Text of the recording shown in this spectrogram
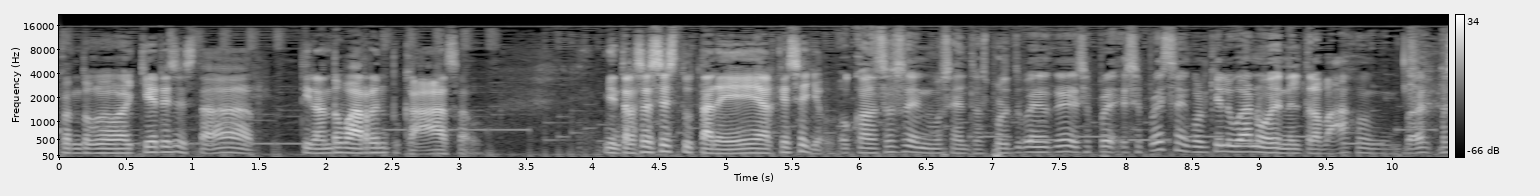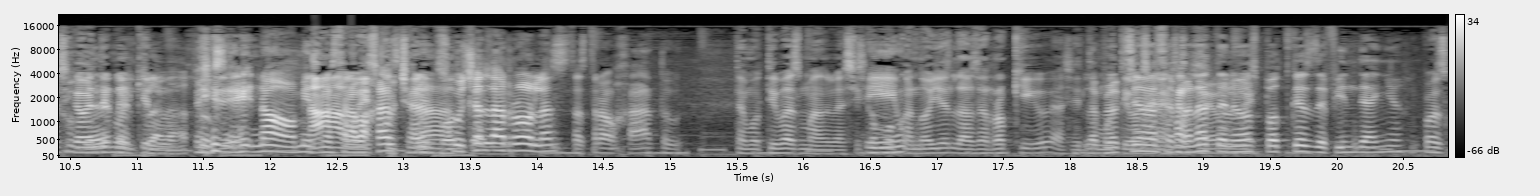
cuando quieres estar tirando barra en tu casa o mientras haces tu tarea, qué sé yo. O cuando estás en, o sea, en transporte, se, pre- se presta en cualquier lugar o en el trabajo, básicamente en cualquier lugar. Sí, no, mientras Ah, trabajas, escuchar el escuchas podcast, las rolas, estás trabajando. Te motivas más, güey. Así Sí. como cuando oyes las de Rocky, güey, así La te motivas. próxima más. semana tenemos podcast de fin de año. Pues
